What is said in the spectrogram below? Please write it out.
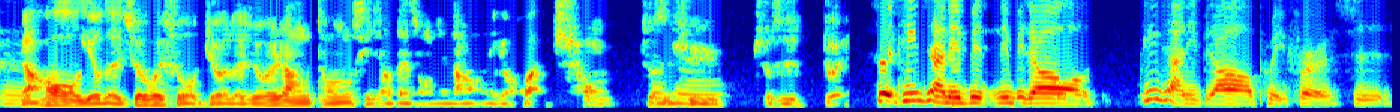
嗯、然后有的就会说，有的就会让通路行销在中间当一个缓冲，就是去，嗯、就是对。所以听起来你比你比较听起来你比较 prefer 是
